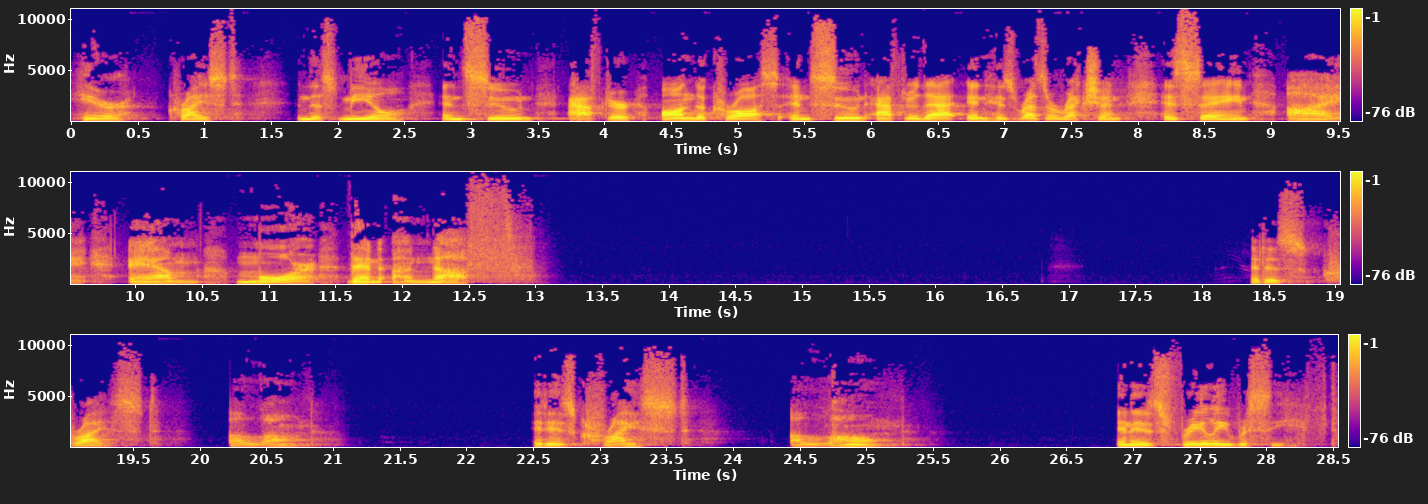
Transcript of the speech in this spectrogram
here, Christ in this meal, and soon after on the cross, and soon after that in his resurrection, is saying, I am more than enough. It is Christ alone. It is Christ alone. And it is freely received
